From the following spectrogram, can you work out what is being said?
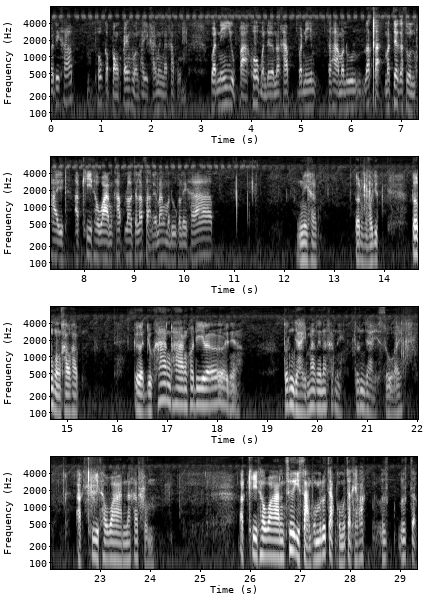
วัสดีครับ พบกับป่องแป้งสมุนไพรอีกครั้งหนึ่งนะครับผมวันนี้อยู่ป่าโคกเหมือนเดิมนะครับ วันนี้จะพามาดูรักษามาเจอกับสมุนไพรอัคคีทวารครับ เราจะรักษาอะไรบ้างมาดูกันเลยครับ นี่ครับ ต้นของเขาอยู่ต้นของเขาครับ เกิดอยู่ข้างทางพอดีเลยเนี่ย ต้นใหญ่มากเลยนะครับนี่ ต้นใหญ่สวย อัคคีทวารนะครับผม อัคคีทวารชื่ออีสานผมไม่รู้จัก ผมรู้จักแค่ภาครู้รู้จัก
